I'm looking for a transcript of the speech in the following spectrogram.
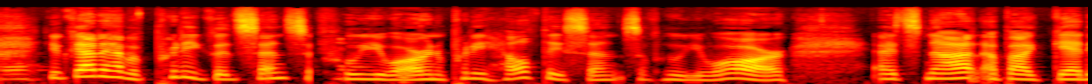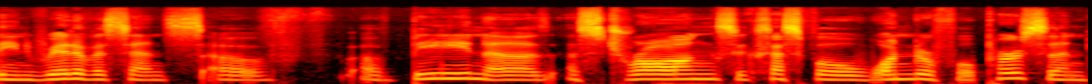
Yeah. You've got to have a pretty good sense of who you are and a pretty healthy sense of who you are. It's not about getting rid of a sense of of being a, a strong, successful, wonderful person.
